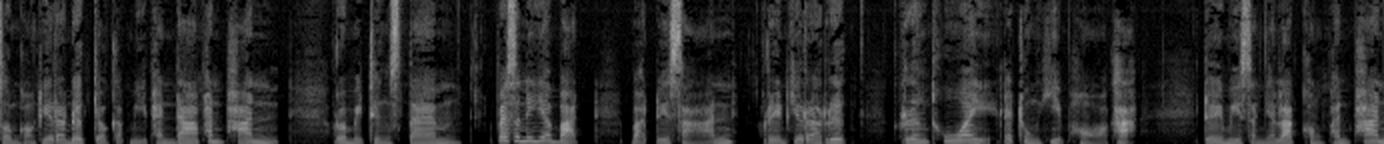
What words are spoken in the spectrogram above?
สมของที่ระลึกเกี่ยวกับหมีแพนด้าพันๆ รวมไปถึงสแตมไปรษณียบัตร บัตรโดยสาร เหรียญที่ระลึก เครื่องถ้วย และถุงหีบห่อค่ะ โดยมีสัญลักษณ์ของพัน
